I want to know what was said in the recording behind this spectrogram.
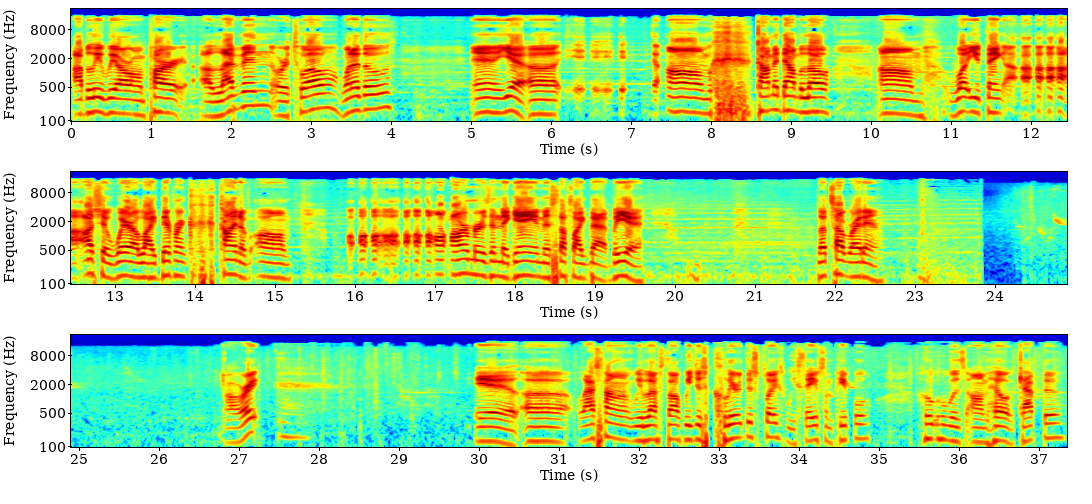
I believe we are on part 11 or 12 one of those and yeah uh it, it, um comment down below um what you think. I, I, I, I should wear like different kind of um armors in the game and stuff like that. But yeah let's hop right in. All right yeah uh last time we left off we just cleared this place we saved some people who, who was um held captive.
